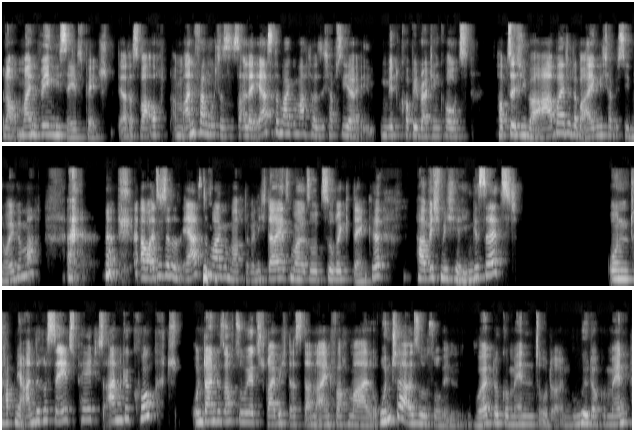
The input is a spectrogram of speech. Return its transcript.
genau, meinetwegen die Sales Page. Ja, das war auch am Anfang, wo ich das das allererste Mal gemacht habe. Also ich habe sie ja mit Copywriting Codes hauptsächlich überarbeitet, aber eigentlich habe ich sie neu gemacht. aber als ich das das erste Mal gemacht habe, wenn ich da jetzt mal so zurückdenke, habe ich mich hier hingesetzt und habe mir andere Sales Pages angeguckt und dann gesagt, so jetzt schreibe ich das dann einfach mal runter, also so in Word-Dokument oder in Google-Dokument.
